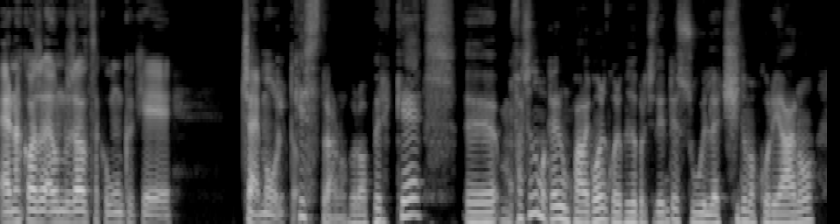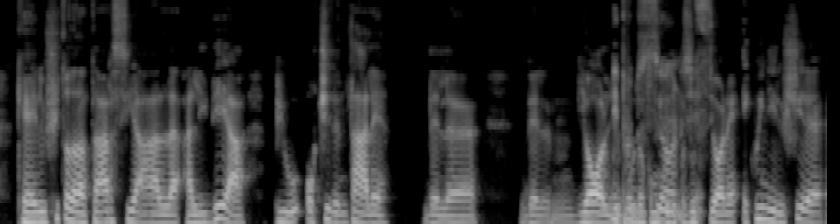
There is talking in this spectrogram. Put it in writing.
è una cosa, è un'usanza comunque che c'è molto. Che strano però, perché eh, facendo magari un paragone con l'episodio precedente sul cinema coreano che è riuscito ad adattarsi al, all'idea più occidentale del, del, di Hollywood di produzione, di produzione sì. e quindi riuscire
